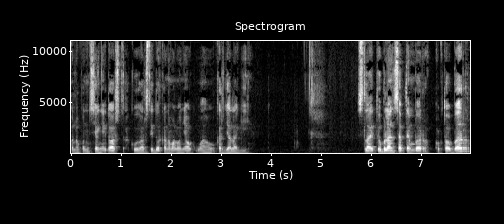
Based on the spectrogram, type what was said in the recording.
Walaupun siangnya itu harus aku harus tidur karena malamnya aku mau kerja lagi. Setelah itu bulan September Oktober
